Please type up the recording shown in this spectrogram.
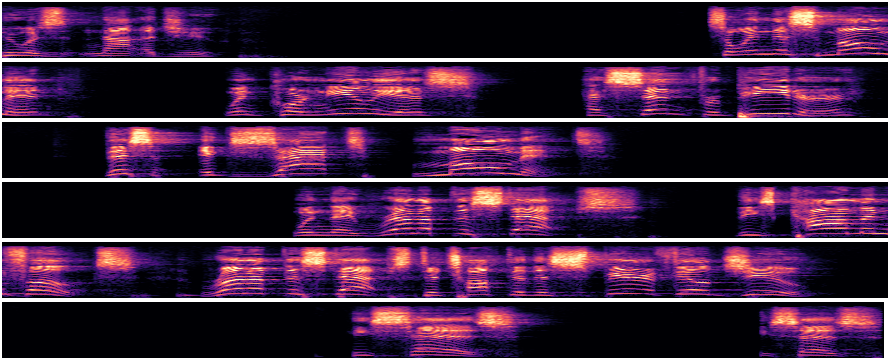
who was not a Jew. So, in this moment, when Cornelius has sent for Peter, this exact moment, when they run up the steps, these common folks run up the steps to talk to the spirit filled Jew he says, he says,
